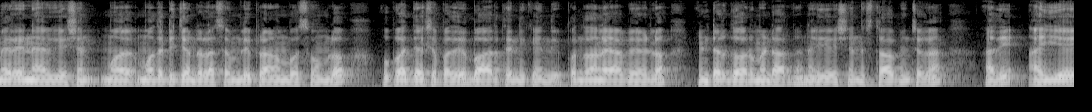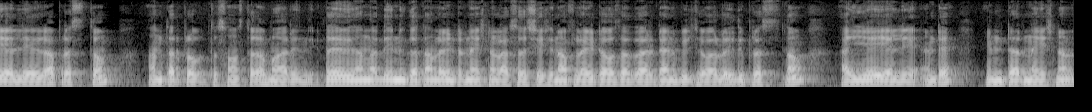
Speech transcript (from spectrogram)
marine navigation మొ మొదటి జనరల్ అసెంబ్లీ ప్రారంభోత్సవంలో ఉపాధ్యక్ష పదవి భారత్ ఎన్నికైంది. పంతొమ్మిది వందల యాభై ఏడులో ఇంటర్ గవర్నమెంట్ ఆర్గనైజేషన్ స్థాపించగా అది ఐఏఎల్ఏగా ప్రస్తుతం అంతర్ ప్రభుత్వ సంస్థగా మారింది. అదేవిధంగా దీన్ని గతంలో international association of lighthouse authority అని పిలిచేవాళ్ళు ఇది ప్రస్తుతం ఐఏఎల్ఏ అంటే international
